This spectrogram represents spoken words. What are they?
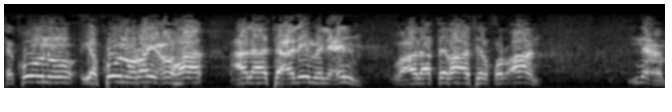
تكون يكون ريعها على تعليم العلم وعلى قراءة القرآن. نعم.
